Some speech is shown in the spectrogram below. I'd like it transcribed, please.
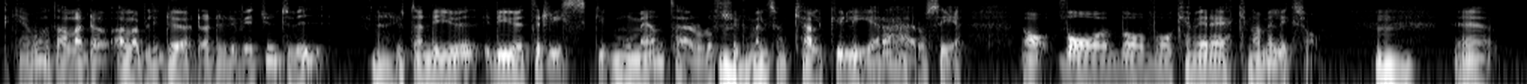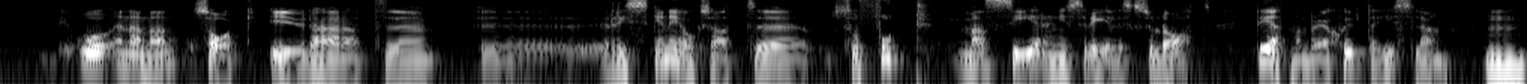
det kan vara att alla, dö, alla blir dödade, det vet ju inte vi. Nej. Utan det är, ju, det är ju ett riskmoment här och då försöker mm. man liksom kalkylera här och se ja, vad, vad, vad kan vi räkna med liksom. Mm. Eh, och en annan sak är ju det här att eh, Eh, risken är också att eh, så fort man ser en israelisk soldat, det är att man börjar skjuta gisslan. Mm.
